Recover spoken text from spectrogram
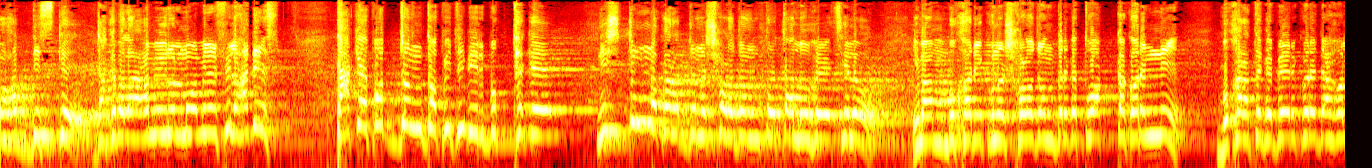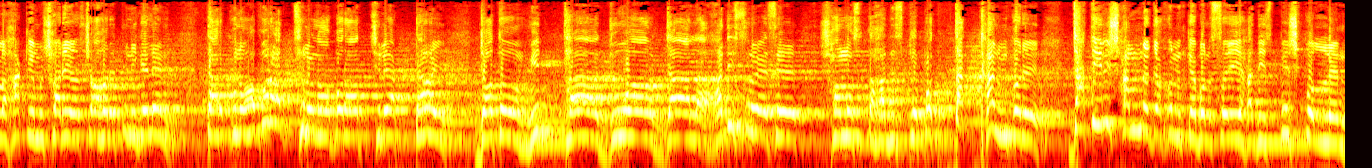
মহাদ্দিসকে, যাকে বলা আমিরুল মমিনুল ফিল হাদিস, তাকে পর্যন্ত পৃথিবীর বুক থেকে নিশ্চিন্ন করার জন্য ষড়যন্ত্র চালু হয়েছিল। ইমাম বুখারি কোনো ষড়যন্ত্রকে তোয়াক্কা করেননি। বুখারা থেকে বের করে দেওয়া হলো হাকিম শহরে তিনি গেলেন। তার কোনো অপরাধ ছিল না। অপরাধ ছিল একটাই, যত মিথ্যা, জুয়া, জাল, হাদিস রয়েছে, সমস্ত হাদিসকে প্রত্যাখ্যান করে জাতির সামনে যখন কেবল সেই হাদিস পেশ করলেন,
